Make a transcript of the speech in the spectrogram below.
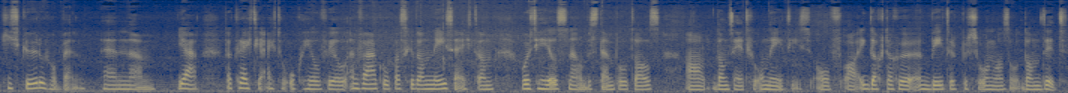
kieskeurig op ben. En ja, dan krijg je echt ook heel veel. En vaak ook als je dan nee zegt, dan word je heel snel bestempeld als ah, dan zijt je onethisch. Of ah, ik dacht dat je een beter persoon was dan dit.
